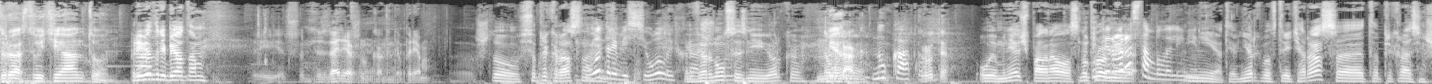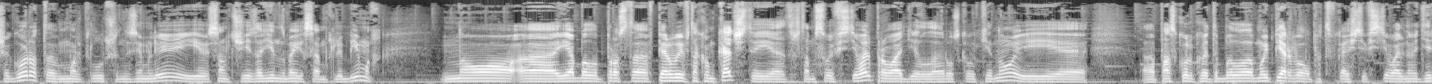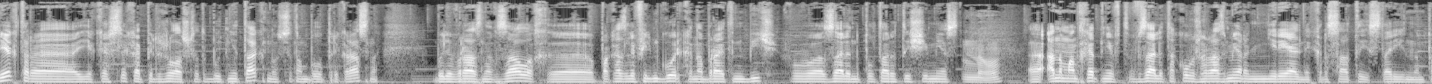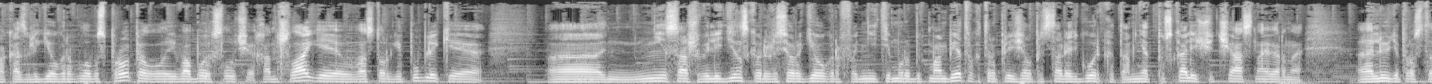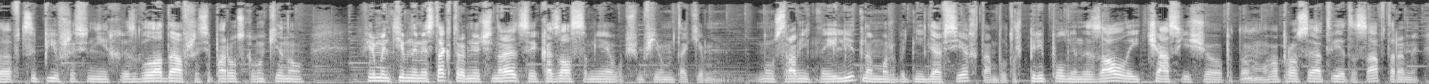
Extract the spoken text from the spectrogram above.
Здравствуйте, Антон. Привет, ребята. Привет, что ты заряжен как-то прям. Что, все прекрасно. Бодрый, веселый, хорошо. Вернулся из Нью-Йорка. Ну как? Ну как он? Круто? Ой, мне очень понравилось. Ну, Ты кроме... первый раз там был или нет? Нет, я в Нью-Йорке был в третий раз. а Это прекраснейший город, а, может быть, лучший на Земле. И, в самом случае, один из моих самых любимых. Но э, я был просто впервые в таком качестве. Я там свой фестиваль проводил русского кино. И э, поскольку это был мой первый опыт в качестве фестивального директора, я, конечно, слегка переживал, что это будет не так, но все там было прекрасно. Были в разных залах. э, показывали фильм «Горько» на Брайтон-Бич в зале на полторы тысячи мест. Ну, Э, А на Манхэттене в, в зале такого же размера нереальной красоты старинном показывали географ Глобус пропил, и в обоих случаях аншлаги, в восторге публики. Э, ни Сашу Велединского, режиссера географа, ни Тимура Бекмамбетова, который приезжал представлять Горько, там не отпускали еще час, наверное. Э, люди просто вцепившись в них, изголодавшиеся по русскому кино. Фильм «Интимные места», который мне очень нравится и казался мне, в общем, фильмом таким, ну, сравнительно элитным, может быть, не для всех. Там был тоже переполненный зал и час еще, потом вопросы и ответы с авторами.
